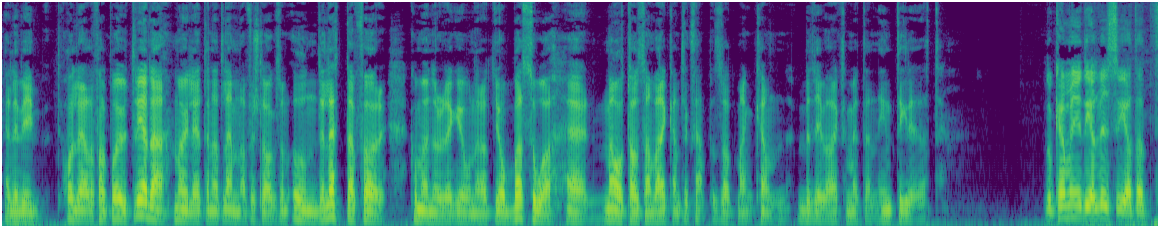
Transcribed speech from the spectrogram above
eller vi håller i alla fall på att utreda möjligheten att lämna förslag som underlättar för kommuner och regioner att jobba så eh, med avtalssamverkan till exempel så att man kan bedriva verksamheten integrerat. Då kan man ju delvis se att, att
